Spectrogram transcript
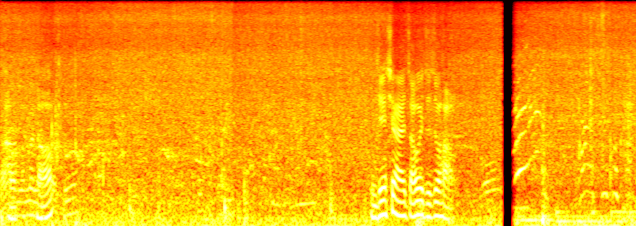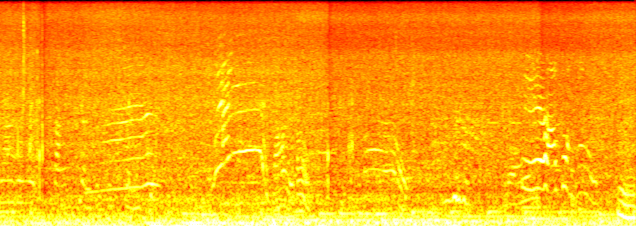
好，好。你先下来找位置就好。嗯。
